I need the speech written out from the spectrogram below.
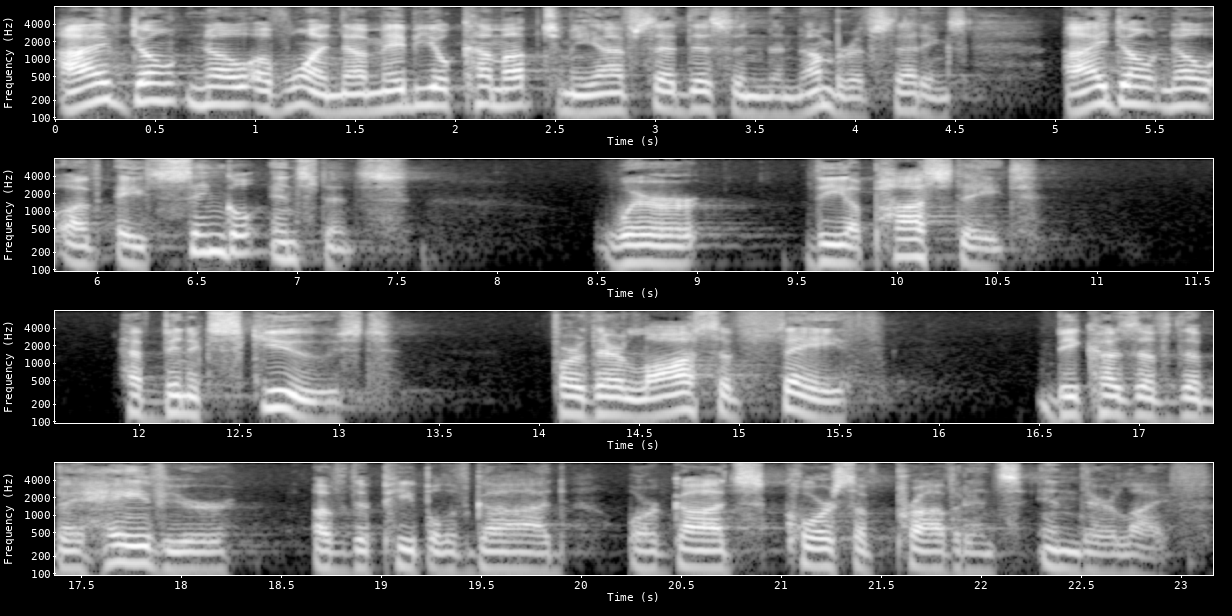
I don't know of one. Now, maybe you'll come up to me. I've said this in a number of settings. I don't know of a single instance where the apostate have been excused for their loss of faith because of the behavior of the people of God or God's course of providence in their life.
